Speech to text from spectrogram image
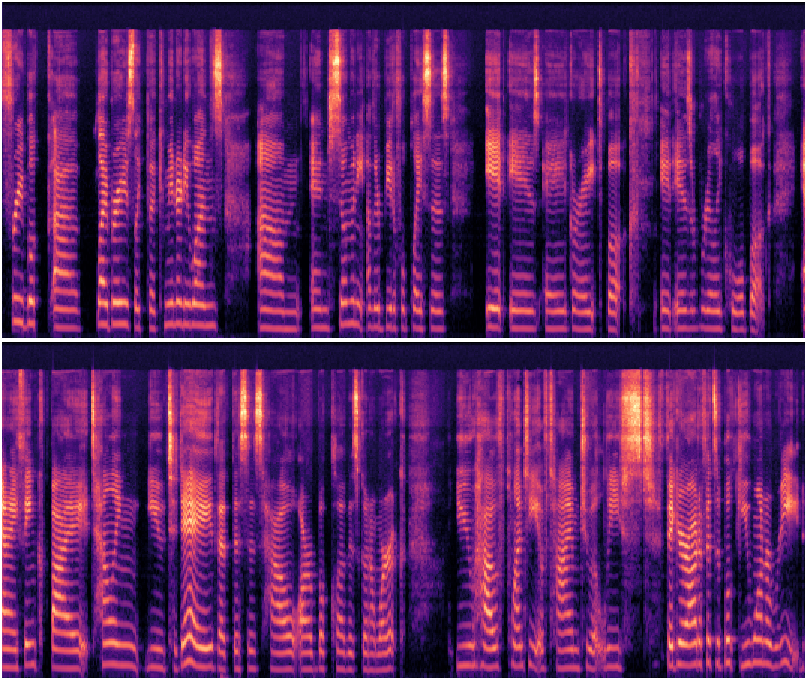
free book uh, libraries like the community ones, um, and so many other beautiful places. It is a great book. It is a really cool book. And I think by telling you today that this is how our book club is going to work, you have plenty of time to at least figure out if it's a book you want to read.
